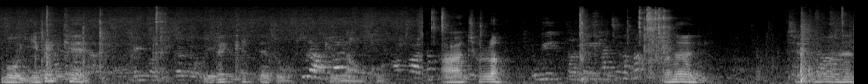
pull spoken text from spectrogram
뭐 200회 200회 때도 기억 나오고. 아 철러. 저는 제 소원은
